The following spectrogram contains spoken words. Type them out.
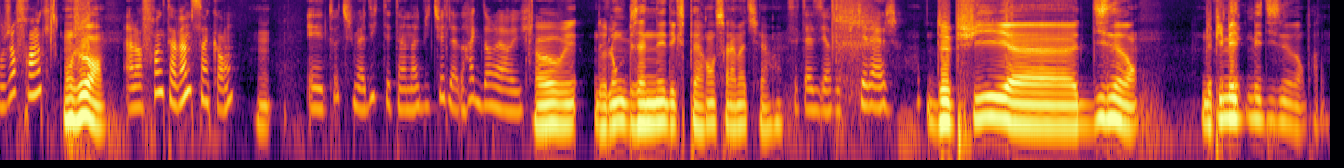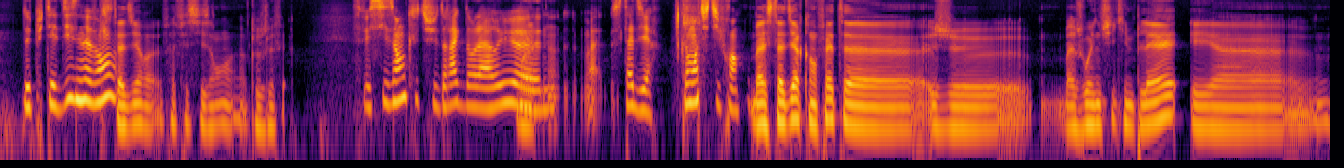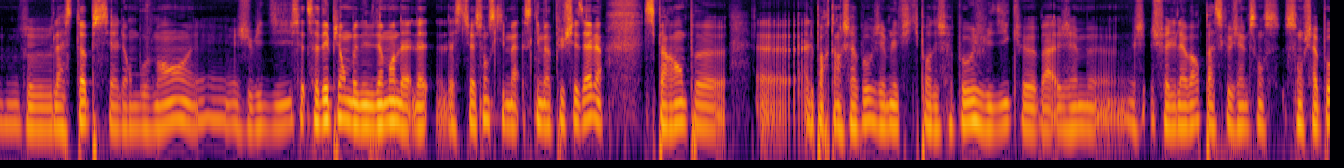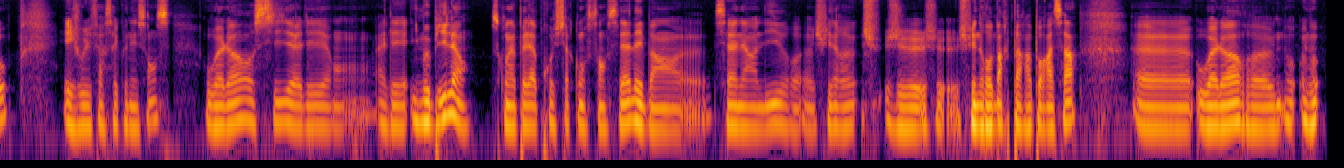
Bonjour Franck. Bonjour. Alors Franck, tu as 25 ans. Mm. Et toi, tu m'as dit que tu étais un habitué de la drague dans la rue. Oh oui, de longues années d'expérience en la matière. C'est-à-dire depuis quel âge? Depuis euh, 19 ans. Depuis mes, mes 19 ans, pardon. Depuis tes 19 ans? C'est-à-dire, euh, ça fait 6 ans euh, que je le fais. Ça fait 6 ans que tu dragues dans la rue. euh, non- ouais, C'est-à-dire Comment tu t'y prends? Bah, C'est-à-dire qu'en fait, euh, je, bah, je vois une fille qui me plaît et euh, je la stoppe si elle est en mouvement et je lui dis. Ça, ça dépend bien évidemment de la, la- la situation, ce qui m'a plu chez elle. Si par exemple elle porte un chapeau, j'aime les filles qui portent des chapeaux, je lui dis que bah, j'aime, je je suis allé la voir parce que j'aime son, son chapeau et je voulais faire sa connaissance. Ou alors si elle est, en- elle est immobile, ce qu'on appelle approche circonstancielle, et ben euh, si elle a un livre, euh, je fais une, je, je- fais une remarque par rapport à ça. Euh, ou alors euh,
